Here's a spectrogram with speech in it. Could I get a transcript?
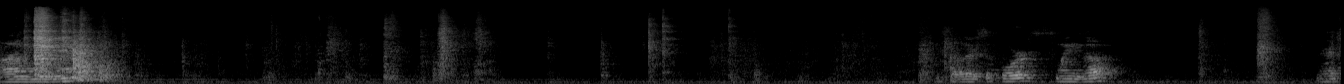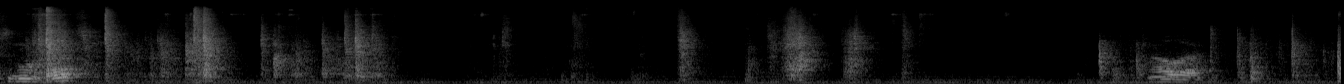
Bottom wing nut. This other support swings up. Grab some more bolts. I'll uh,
